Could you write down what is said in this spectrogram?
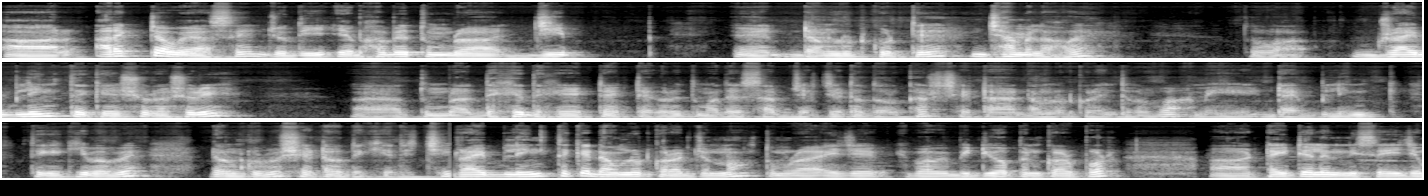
আর আরেকটা ওয়ে আছে, যদি এভাবে তোমরা জিপ ডাউনলোড করতে ঝামেলা হয়, তো ড্রাইভ লিঙ্ক থেকে সরাসরি তোমরা দেখে দেখে একটা একটা করে তোমাদের সাবজেক্ট যেটা দরকার সেটা ডাউনলোড করে নিতে পারব। আমি ড্রাইভ লিঙ্ক থেকে কীভাবে ডাউনলোড করব সেটাও দেখিয়ে দিচ্ছি। ড্রাইভ লিঙ্ক থেকে ডাউনলোড করার জন্য তোমরা এই যে এভাবে ভিডিও ওপেন করার পর টাইটেলের নিচে এই যে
